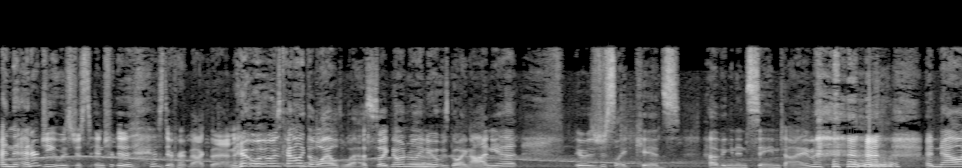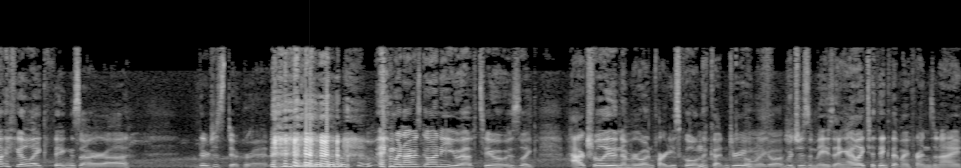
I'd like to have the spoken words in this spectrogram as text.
And the energy was just int- it was different back then. It was kind of like the Wild West. Like no one really Yeah. knew what was going on yet. It was just like kids having an insane time. and now I feel like things are uh, they're just different. and when I was going to UF too, it was like actually the number one party school in the country. Oh my gosh. Which is amazing. I like to think that my friends and I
